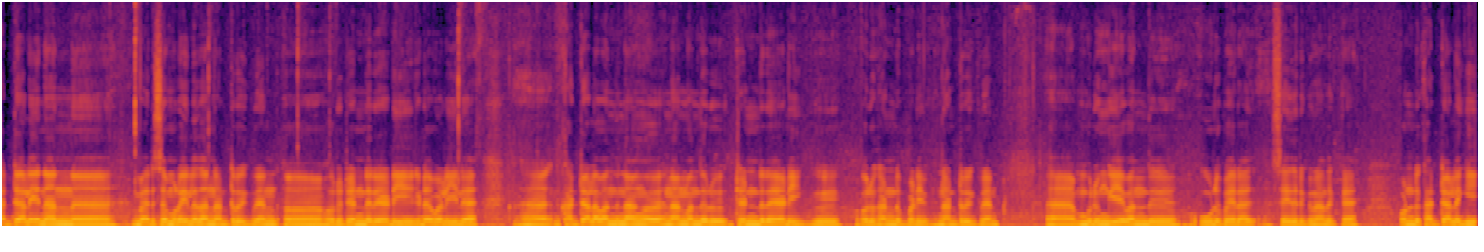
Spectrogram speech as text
கற்றாழையை நான் அஹ், முறையில் தான் நட்டிருக்கிறேன். ஒரு ரெண்டரை அடி இடைவெளியில். கற்றாழை வந்து நாங்கள் நான் வந்து ஒரு ரெண்டரை அடிக்கு ஒரு கண்டு படி நட்டிருக்கிறேன் முருங்கையை வந்து ஊடுபயிராக செய்திருக்கிறேன் அதுக்கு. ஒன்று கற்றாழைக்கு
